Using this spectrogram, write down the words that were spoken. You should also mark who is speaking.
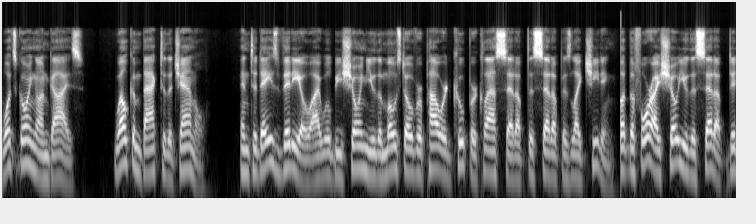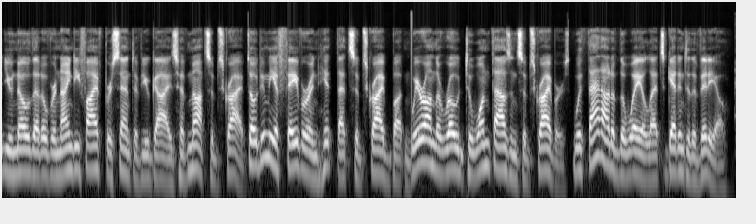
Speaker 1: What's going on guys? Welcome back to the channel. In today's video I will be showing you the most overpowered Cooper class setup this setup is like cheating. But before I show you the setup did you know that over 95% of you guys have not subscribed so do me a favor and hit that subscribe button we're on the road to 1000 subscribers. With that out of the way let's get into the video.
